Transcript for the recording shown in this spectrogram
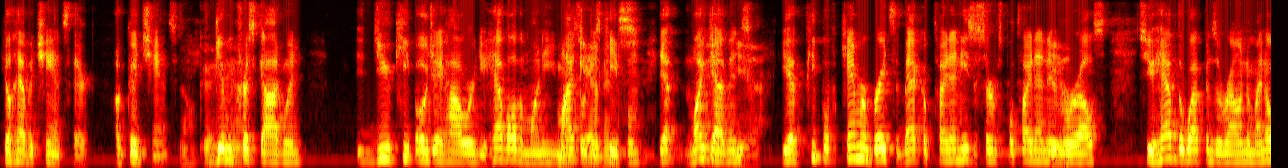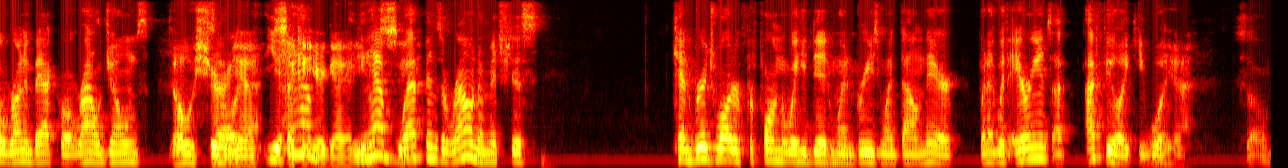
he'll have a chance there, a good chance. Okay. Give him yeah. Chris Godwin. Do you keep OJ Howard? You have all the money. You might as Mike well just keep him. Yep, Mike Yeah, Evans. Yeah. You have people. Cameron Brate's the backup tight end. He's a serviceable tight end everywhere else. So you have the weapons around him. I know running back well, Ronald Jones. Oh, sure. So yeah. you Second have- year guy You have weapons around him. It's just can Bridgewater perform the way he did when Mhm. Brees went down there? But with Arians, I, I feel like he would. Yeah. So,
